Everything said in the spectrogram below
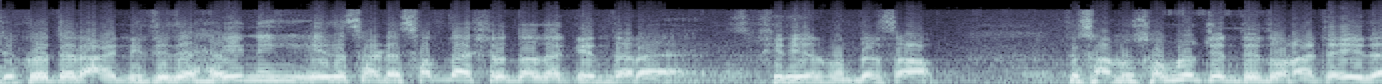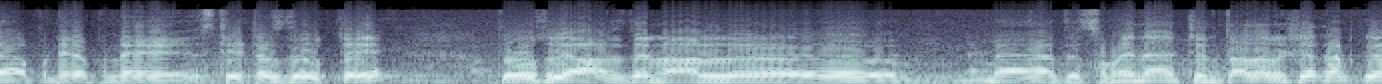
ਦੇਖੋ, ਇਹ ਤੇ ਰਾਜਨੀਤੀ ਤੇ ਹੈ ਹੀ ਨਹੀਂ। ਇਹ ਤਾਂ ਸਾਡੇ ਸਭ ਦਾ ਸ਼ਰਧਾ ਦਾ ਕੇਂਦਰ ਹੈ, ਸ਼੍ਰੀ ਹਰਿਮੰਦਰ ਸਾਹਿਬ। ਤੇ ਸਾਨੂੰ ਸਭ ਨੂੰ ਚਿੰਤਿਤ ਹੋਣਾ ਚਾਹੀਦਾ ਆਪਣੇ ਆਪਣੇ ਸਟੇਟਸ ਦੇ ਉੱਤੇ। ਤੇ ਉਸ ਲਿਹਾਜ਼ ਦੇ ਨਾਲ ਮੈਂ ਤੇ ਸਮਝਦਾ ਚਿੰਤਾ ਦਾ ਵਿਸ਼ਾ ਘੱਟ ਕੇ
